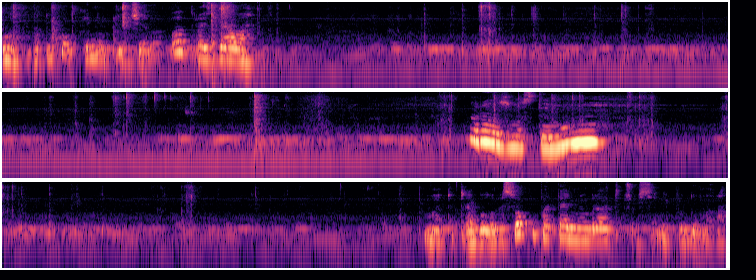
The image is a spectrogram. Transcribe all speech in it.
О, а духовки не включила. От роздява. Розмастимо. Ой, тут треба було високу пательню брати, щось я не подумала.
